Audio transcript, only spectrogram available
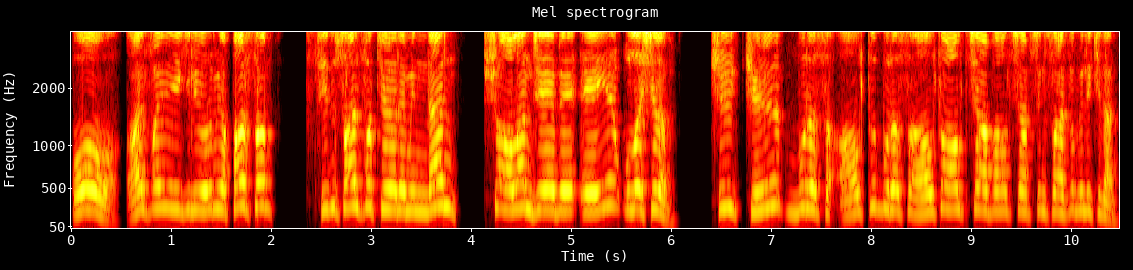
o alfa ile ilgili yorum yaparsam sinüs alfa teoreminden şu alan CBE'ye ulaşırım. Çünkü burası 6 burası 6 6 çarpı 6 çarpı sinüs alfa bölü 2'den.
